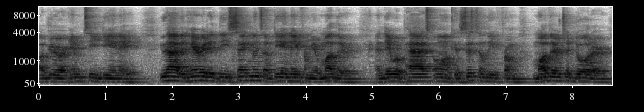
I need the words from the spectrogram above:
of your mtDNA. You have inherited these segments of DNA from your mother, and they were passed on consistently from mother to daughter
